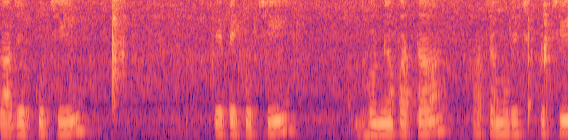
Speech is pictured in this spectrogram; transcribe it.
গাজর কুচি। পেঁপে কুচি ধনিয়া পাতা কাঁচামরিচ কুচি।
